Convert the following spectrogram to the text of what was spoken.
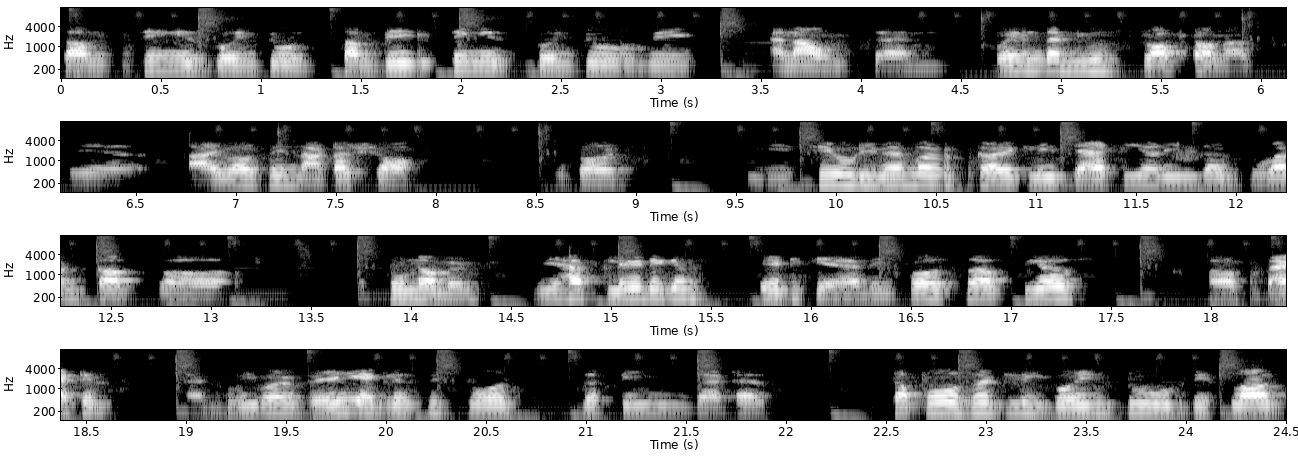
something is going to, some big thing is going to be announced. And when the news dropped on us, uh, I was in utter shock because if you remember correctly, that year in the Durand Cup uh, tournament, we have played against ATK and it was a fierce uh, battle, and we were very aggressive towards the team that has supposedly going to dislodge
